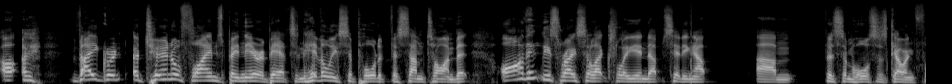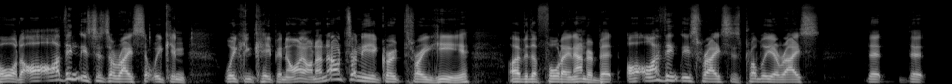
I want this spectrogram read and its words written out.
Uh, Vagrant, Eternal Flame's been thereabouts and heavily supported for some time, but I think this race will actually end up setting up um, for some horses going forward. I, I, think this is a race that we can we can keep an eye on. I know it's only a Group Three here over the fourteen hundred, but I, I, think this race is probably a race that that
